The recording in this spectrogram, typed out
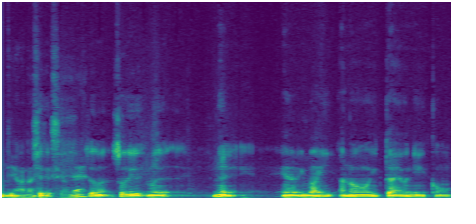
ん。っていう話ですよね。そうそういうまあねえ今いあの言ったようにこ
